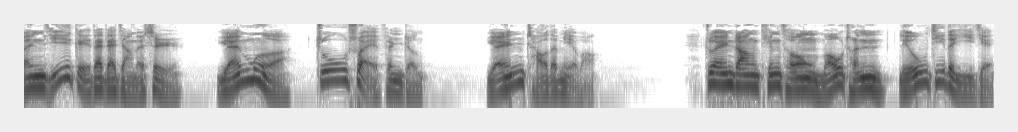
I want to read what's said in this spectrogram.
本集给大家讲的是元末朱帅纷争，元朝的灭亡。朱元璋听从谋臣刘基的意见，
